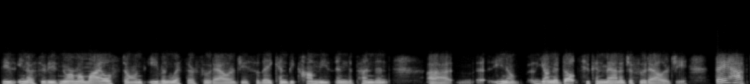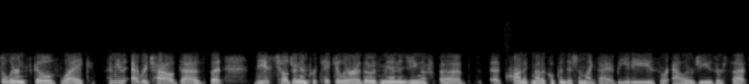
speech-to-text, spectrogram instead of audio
these, you know, through these normal milestones, even with their food allergy, so they can become these independent uh, you know, young adults who can manage a food allergy. They have to learn skills like, I mean, every child does, but these children in particular are those managing a, a, a chronic medical condition like diabetes or allergies or such.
